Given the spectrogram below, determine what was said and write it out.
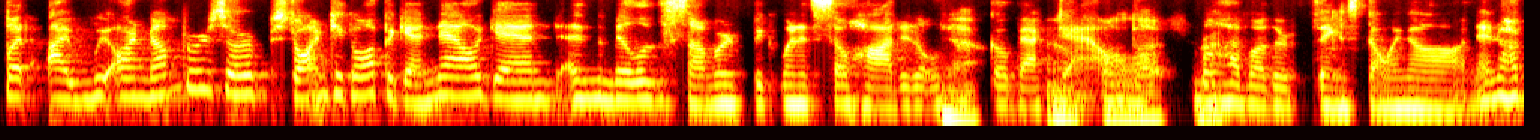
but I we, our numbers are starting to go up again now. Again, in the middle of the summer, when it's so hot, it'll yeah, go back down. But we'll have other things going on, and our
